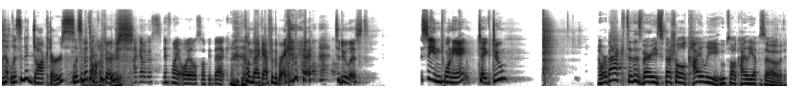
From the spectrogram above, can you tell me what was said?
Listen to doctors. listen to doctors. I gotta go sniff my oil, so I'll be back. Come back after the break. to do list. Scene 28, take two. And we're back to this very special kylee oops all kylee episode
